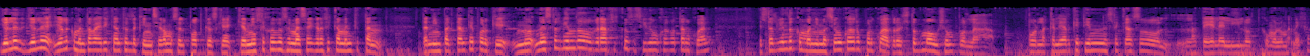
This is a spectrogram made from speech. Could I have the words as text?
Yo le, yo le, yo le comentaba a Eric antes de que iniciáramos el podcast que, que a mí este juego se me hace gráficamente tan, tan impactante porque no, no estás viendo gráficos así de un juego tal cual, estás viendo como animación cuadro por cuadro, stop motion por la, por la calidad que tiene en este caso la tela, el hilo, como lo maneja.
